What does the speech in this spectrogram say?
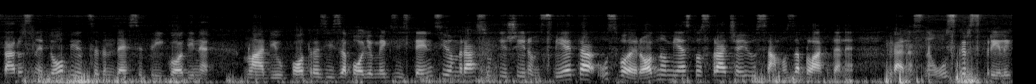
starosne dobi od 73 godine. Mladi u potrazi za boljom egzistencijom rasuti širom svijeta u svoje rodno mjesto svraćaju samo za blagdane. Danas na Uskrs prilikom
